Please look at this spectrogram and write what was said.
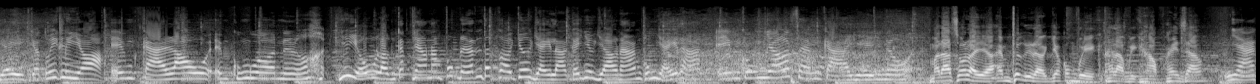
gì? Cho biết lý do. Em cài lâu em cũng quên nữa. Ví dụ lần cách nhau 5 phút để đánh thức thôi chứ vậy là kể như giờ nào em cũng vậy đó Em cũng nhớ sao em cài gì nữa. Mà đa số là à, em thức là do công việc hay là việc học hay sao? Dạ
